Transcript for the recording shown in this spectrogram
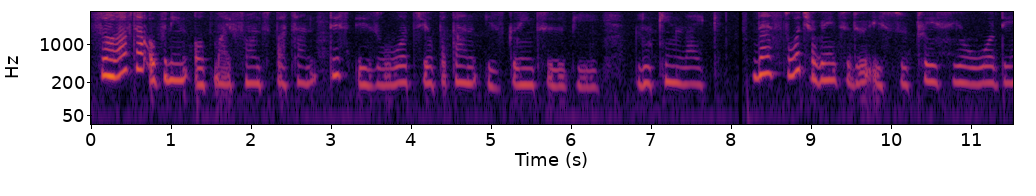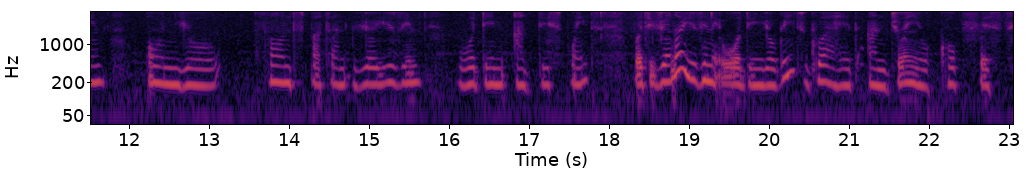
So after opening up my front pattern, this is what your pattern is going to be looking like. Next, what you're going to do is to place your wadding on your front pattern if you're using wadding at this point. But if you're not using a wadding, you're going to go ahead and join your cup first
